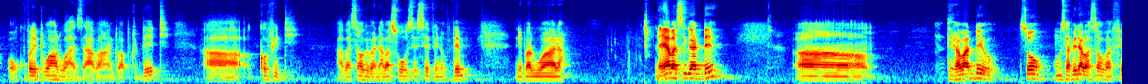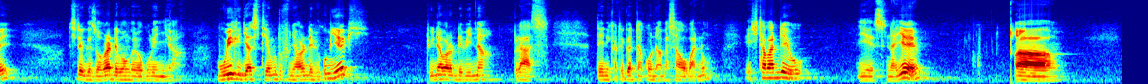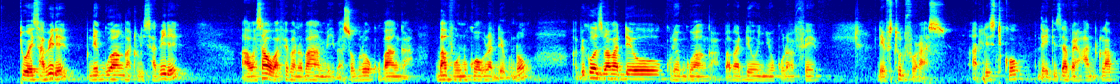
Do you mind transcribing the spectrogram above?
okuva letwalwaza abantu up to date uh, covid. Abasawo be bano abasoose seven of them ne balwala. Naye abasigadde uh, tebabaddeyo. So musabire abasawo baffe kitegeeza obulwadde bwongera okulinnya. Mu wiiki just emu tufunye abalwadde bikumi ebi tulina abalwadde bina plus then kategattako n'abasawo bano. Ekitabaddeyo yes naye uh, twesabire neggwanga tulisabire abasawo baffe bano bambi basobole okuba nga bavuunuka obulwadde buno because babaddewo ku lweggwanga babaddewo nnyo ku lwaffe. They've stood for us. At least ko they deserve a hand clap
